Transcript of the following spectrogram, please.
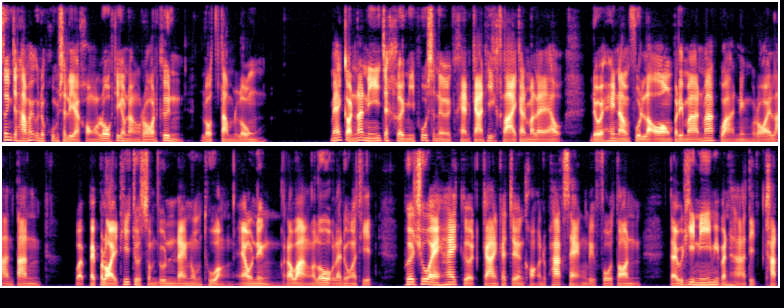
ซึ่งจะทำให้อุณหภูมิเฉลี่ยของโลกที่กำลังร้อนขึ้น ลดต่ำลง แม้ก่อนหน้านี้จะเคยมีผู้เสนอแผนการที่คล้ายกันมาแล้ว โดยให้นำฝุ่นละอองปริมาณมากกว่า 100 ล้านตัน ไปปล่อยที่จุดสมดุลแรงโน้มถ่วง L1 ระหว่างโลกและดวงอาทิตย์ เพื่อช่วยให้เกิดการกระเจิงของอนุภาคแสงหรือโฟตอน แต่วิธีนี้มีปัญหาติดขัด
